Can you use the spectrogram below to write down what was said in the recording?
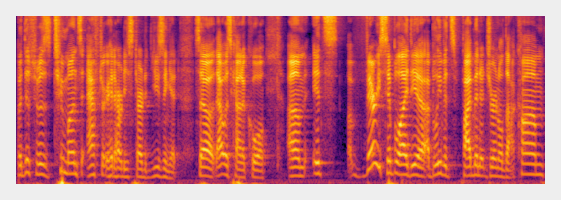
but this was two months after it already started using it. So that was kind of cool. Um, it's a very simple idea. I believe it's five minutejournal.com,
